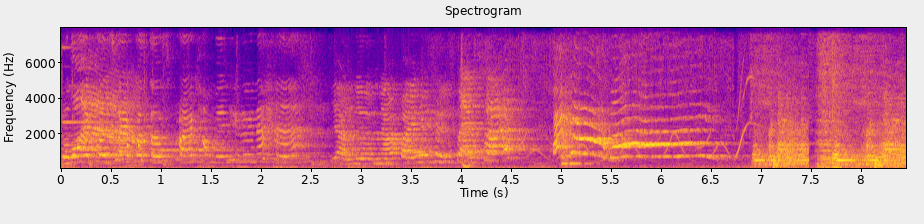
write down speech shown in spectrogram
กดไลค์กดแชร์กด subscribe คอมเมนต์ให้ด้วยนะคะ อย่าลืมนะไปให้ถึงแสนค่ะบาย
